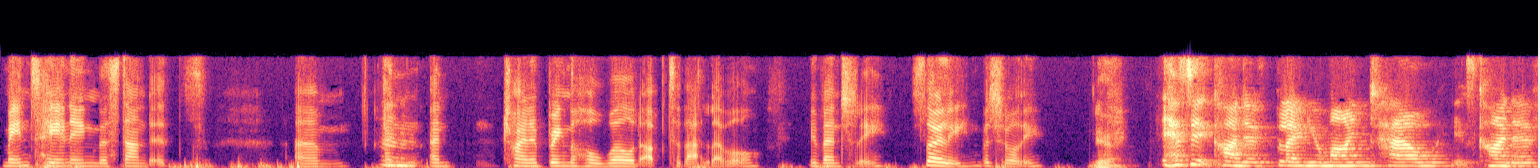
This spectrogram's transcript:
maintaining the standards um, and, mm. and trying to bring the whole world up to that level eventually, slowly but surely. Yeah. Has it kind of blown your mind how it's kind of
